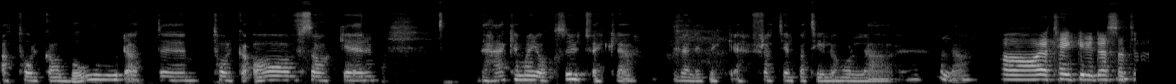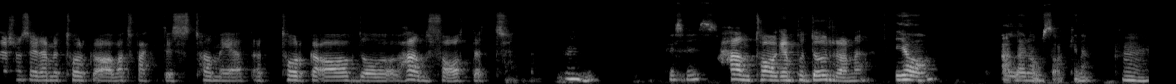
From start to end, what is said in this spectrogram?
att torka av bord, att eh, torka av saker. Det här kan man ju också utveckla väldigt mycket för att hjälpa till att hålla, hålla Ja, jag tänker i dessa tider som säger det här med torka av, att faktiskt ta med att, att torka av då handfatet, mm, precis. handtagen på dörrarna. Ja, alla de sakerna. Mm.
